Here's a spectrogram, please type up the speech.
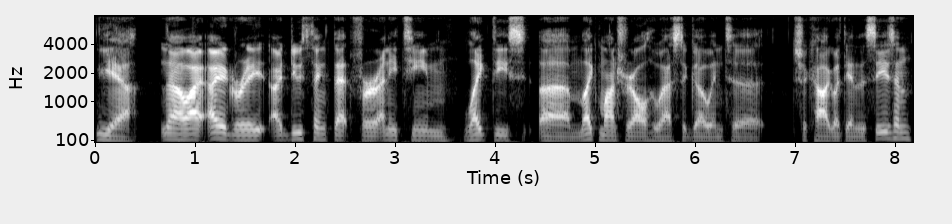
Yeah, no, I, I agree. I do think that for any team like DC, um, like Montreal, who has to go into Chicago at the end of the season,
